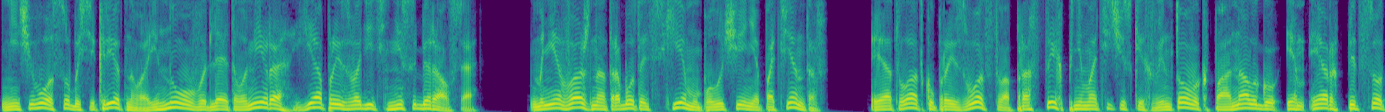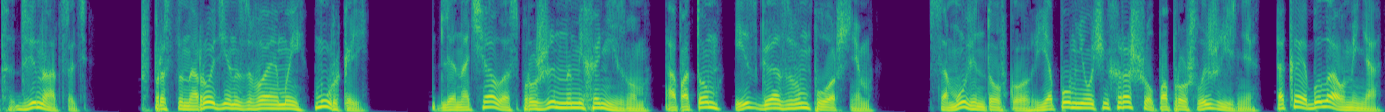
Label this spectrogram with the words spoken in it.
Ничего особо секретного и нового для этого мира я производить не собирался. Мне важно отработать схему получения патентов и отладку производства простых пневматических винтовок по аналогу МР-512, в простонародье называемой «муркой». Для начала с пружинным механизмом, а потом и с газовым поршнем. Саму винтовку я помню очень хорошо по прошлой жизни. Такая была у меня.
